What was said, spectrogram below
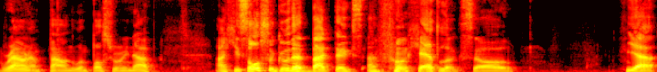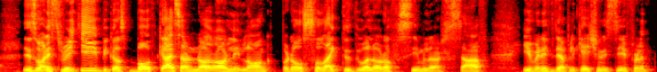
ground and pound when posturing up. And he's also good at back takes and front headlocks, so yeah, this one is tricky because both guys are not only long but also like to do a lot of similar stuff, even if the application is different.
